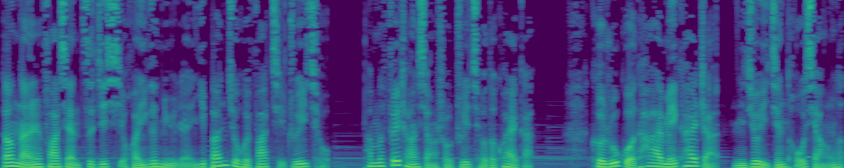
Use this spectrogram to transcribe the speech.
当男人发现自己喜欢一个女人，一般就会发起追求，他们非常享受追求的快感。可如果他还没开展，你就已经投降了，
